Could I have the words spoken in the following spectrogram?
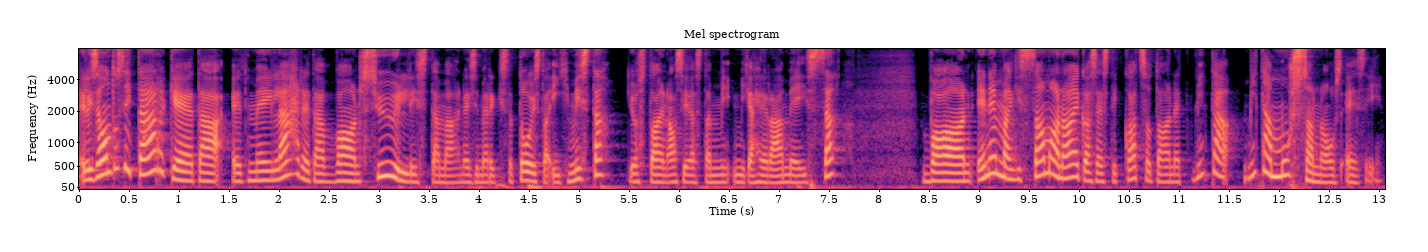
Eli se on tosi tärkeää, että me ei lähdetä vaan syyllistämään esimerkiksi toista ihmistä jostain asiasta, mikä herää meissä, vaan enemmänkin samanaikaisesti katsotaan, että mitä, mitä mussa nousi esiin.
